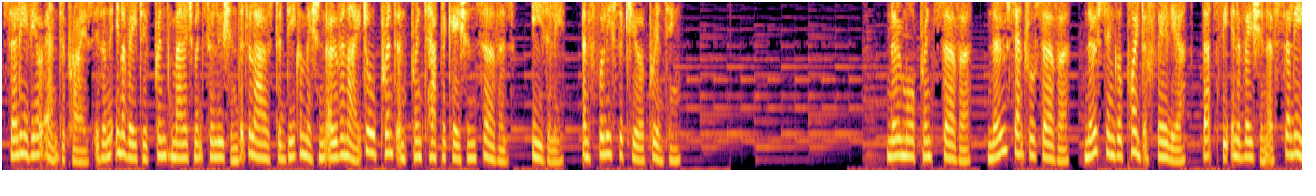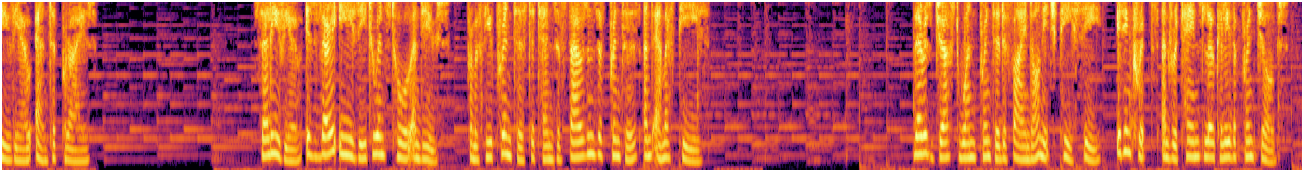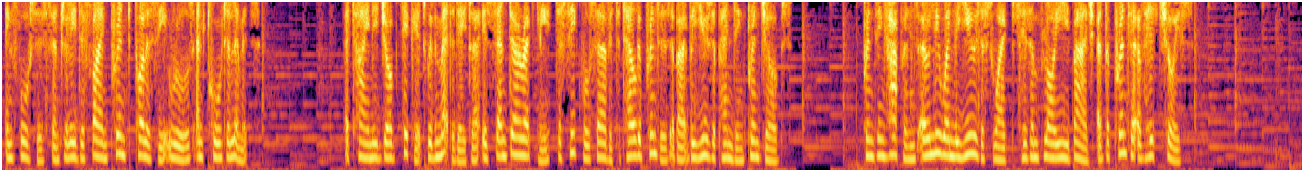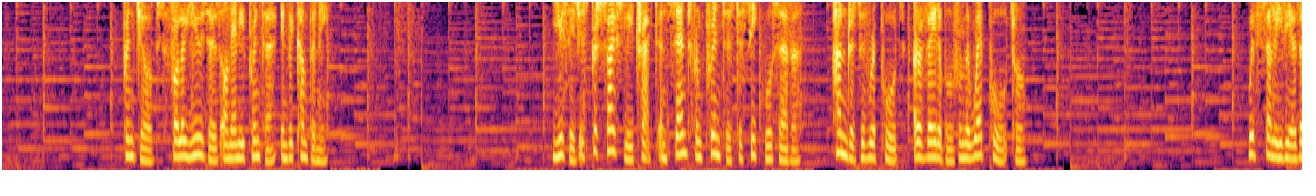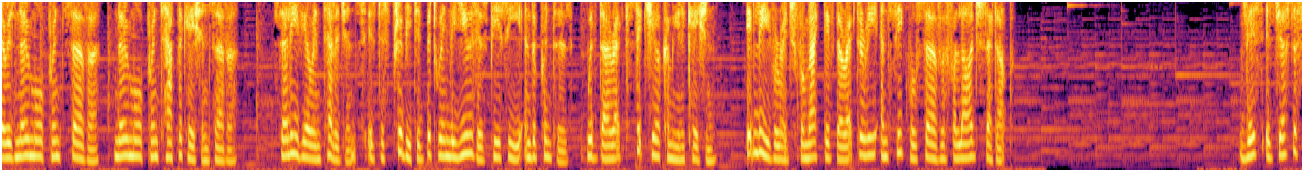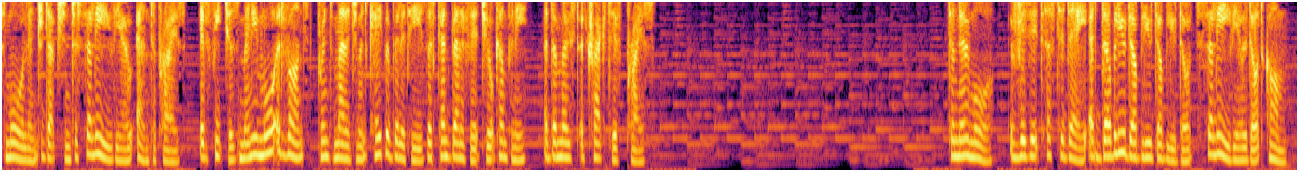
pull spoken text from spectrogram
Celiveo Enterprise is an innovative print management solution that allows to decommission overnight all print and print application servers, easily, and fully secure printing. No more print server, no central server, no single point of failure, that's the innovation of Celiveo Enterprise. Celiveo is very easy to install and use from a few printers to tens of thousands of printers and MFPs. There is just one printer defined on each PC, it encrypts and retains locally the print jobs, enforces centrally defined print policy rules and quota limits. A tiny job ticket with metadata is sent directly to SQL Server to tell the printers about the user pending print jobs. Printing happens only when the user swipes his employee badge at the printer of his choice. Print jobs follow users on any printer in the company. Usage is precisely tracked and sent from printers to SQL Server. Hundreds of reports are available from the web portal. With Celiveo there is no more print server, no more print application server. Celiveo Intelligence is distributed between the user's PC and the printers, with direct secure communication. It leverage from Active Directory and SQL Server for large setup. This is just a small introduction to Celiveo Enterprise. It features many more advanced print management capabilities that can benefit your company, at the most attractive price. To know more, visit us today at www.celiveo.com.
